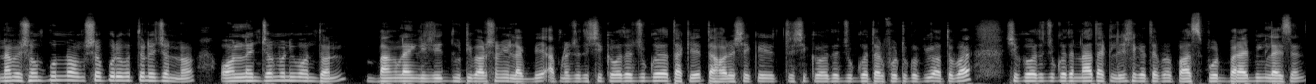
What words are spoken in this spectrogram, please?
নামের সম্পূর্ণ অংশ পরিবর্তনের জন্য অনলাইন জন্ম নিবন্ধন বাংলা, ইংরেজি দুটি ভার্সনই লাগবে। আপনার যদি শিক্ষকতার যোগ্যতা থাকে, তাহলে সেক্ষেত্রে শিক্ষকতার যোগ্যতার ফটোকপি অথবা শিক্ষকতার যোগ্যতা না থাকলে সেক্ষেত্রে আপনার পাসপোর্ট বা ড্রাইভিং লাইসেন্স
